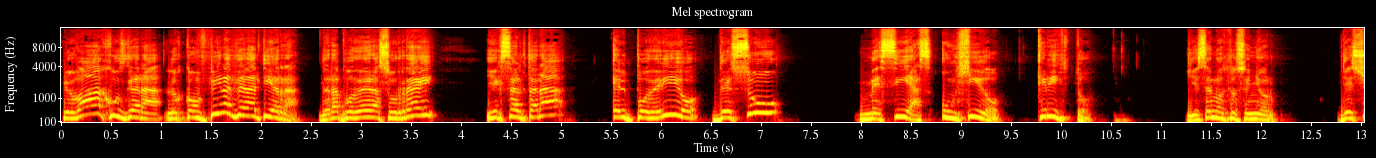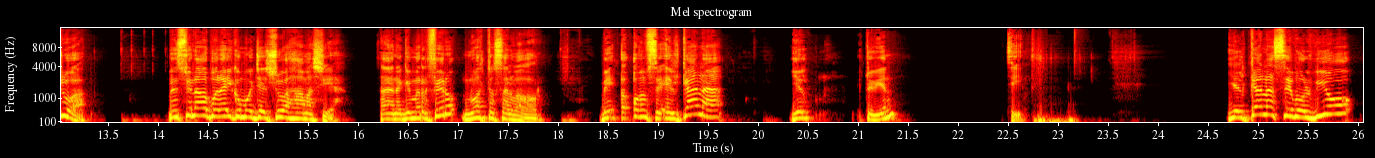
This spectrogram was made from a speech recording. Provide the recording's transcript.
Jehová juzgará los confines de la tierra, dará poder a su rey y exaltará el poderío de su Mesías ungido, Cristo. Y ese es nuestro Señor, Yeshua, mencionado por ahí como Yeshua Hamashiach. ¿Saben a qué me refiero? Nuestro Salvador. 11. El Cana y el... ¿Estoy bien? Sí. Y el Cana se volvió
